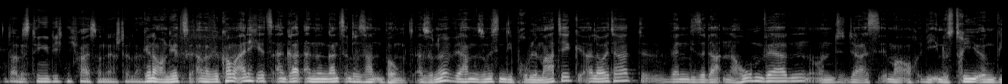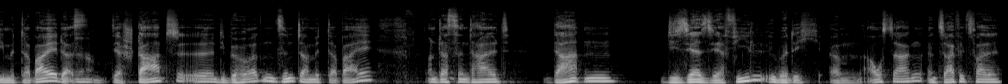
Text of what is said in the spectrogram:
sind alles Dinge, die ich nicht weiß an der Stelle. Genau, und jetzt, aber wir kommen eigentlich jetzt gerade an einen ganz interessanten Punkt. Also, ne, wir haben so ein bisschen die Problematik erläutert, wenn diese Daten erhoben werden und da ist immer auch die Industrie irgendwie mit dabei, da ist Ja. der Staat, äh, die Behörden sind da mit dabei und das sind halt Daten, die sehr, sehr viel über dich ähm, aussagen. Im Zweifelsfall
